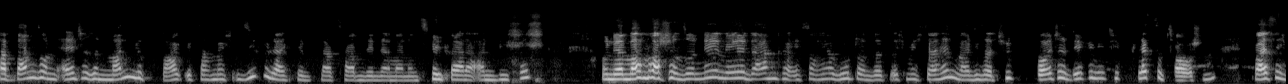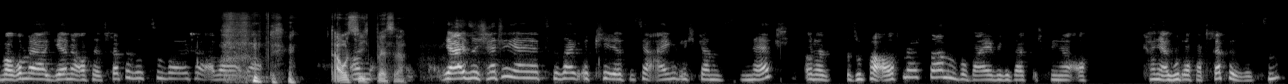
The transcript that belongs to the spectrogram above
Hab dann so einen älteren Mann gefragt. Ich sag, möchten Sie vielleicht den Platz haben, den der Mann uns hier gerade anbietet? Und der war schon so, nee, nee, danke. Ich sag, ja gut, dann setze ich mich da hin, weil dieser Typ wollte definitiv Plätze tauschen. Ich weiß nicht, warum er gerne auf der Treppe sitzen wollte, aber ja. Aussicht Und- besser. Ja, also ich hätte ja jetzt gesagt, okay, es ist ja eigentlich ganz nett oder super aufmerksam, wobei, wie gesagt, ich bin ja auch, kann ja gut auf der Treppe sitzen.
